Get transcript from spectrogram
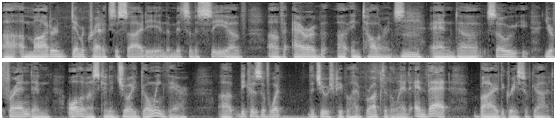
uh, a modern democratic society in the midst of a sea of of Arab uh, intolerance. Mm. And uh, so your friend and all of us can enjoy going there uh, because of what the Jewish people have brought to the land, and that by the grace of God.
